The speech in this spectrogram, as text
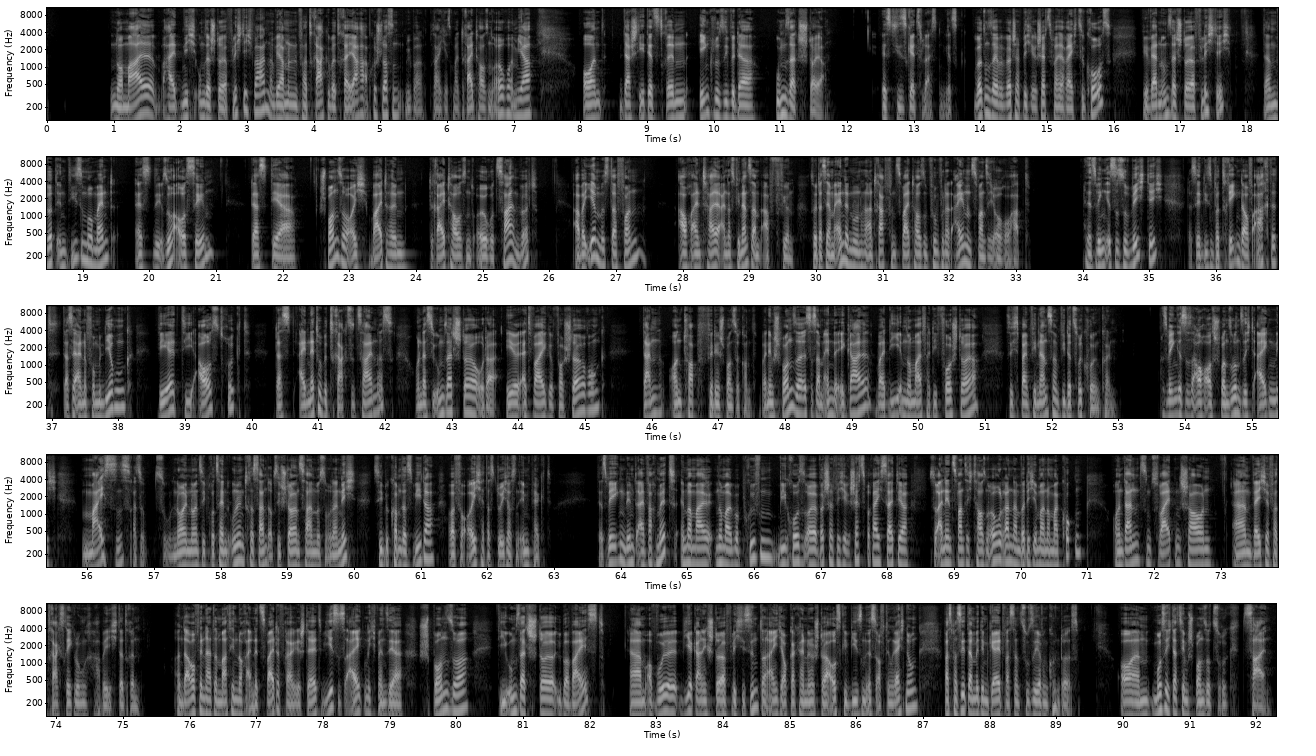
normal halt nicht umsatzsteuerpflichtig waren. Wir haben einen Vertrag über drei Jahre abgeschlossen, über, sage ich jetzt mal, 3000 Euro im Jahr. Und da steht jetzt drin, inklusive der Umsatzsteuer ist dieses Geld zu leisten. Jetzt wird unser wirtschaftlicher Geschäftsbereich zu groß, wir werden umsatzsteuerpflichtig, dann wird in diesem Moment es so aussehen, dass der Sponsor euch weiterhin 3000 Euro zahlen wird aber ihr müsst davon auch einen Teil an das Finanzamt abführen, sodass ihr am Ende nur noch einen Ertrag von 2521 Euro habt. Deswegen ist es so wichtig, dass ihr in diesen Verträgen darauf achtet, dass ihr eine Formulierung wählt, die ausdrückt, dass ein Nettobetrag zu zahlen ist und dass die Umsatzsteuer oder etwaige Versteuerung dann on top für den Sponsor kommt. Bei dem Sponsor ist es am Ende egal, weil die im Normalfall die Vorsteuer sich beim Finanzamt wieder zurückholen können. Deswegen ist es auch aus Sponsorensicht eigentlich meistens, also zu 99 Prozent uninteressant, ob sie Steuern zahlen müssen oder nicht. Sie bekommen das wieder, aber für euch hat das durchaus einen Impact. Deswegen nehmt einfach mit, immer mal nochmal überprüfen, wie groß ist euer wirtschaftlicher Geschäftsbereich. Seid ihr so an den 20.000 Euro dran, dann würde ich immer nochmal gucken und dann zum zweiten schauen, ähm, welche Vertragsregelung habe ich da drin. Und daraufhin hatte Martin noch eine zweite Frage gestellt. Wie ist es eigentlich, wenn der Sponsor die Umsatzsteuer überweist ähm, obwohl wir gar nicht steuerpflichtig sind und eigentlich auch gar keine Steuer ausgewiesen ist auf den Rechnungen. Was passiert dann mit dem Geld, was dann zusätzlich auf dem Konto ist? Ähm, muss ich das dem Sponsor zurückzahlen?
